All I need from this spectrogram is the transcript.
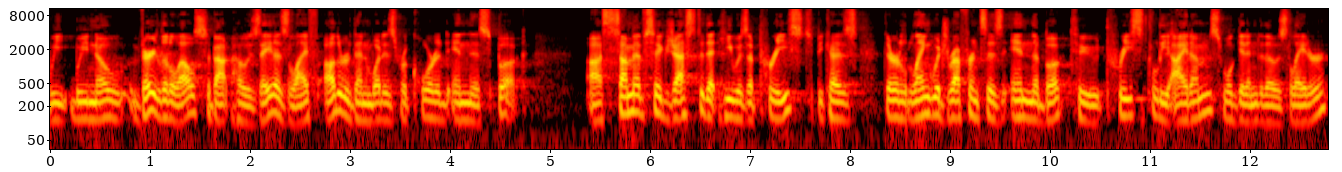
we, we know very little else about Hosea's life other than what is recorded in this book. Uh, some have suggested that he was a priest because there are language references in the book to priestly items. We'll get into those later.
